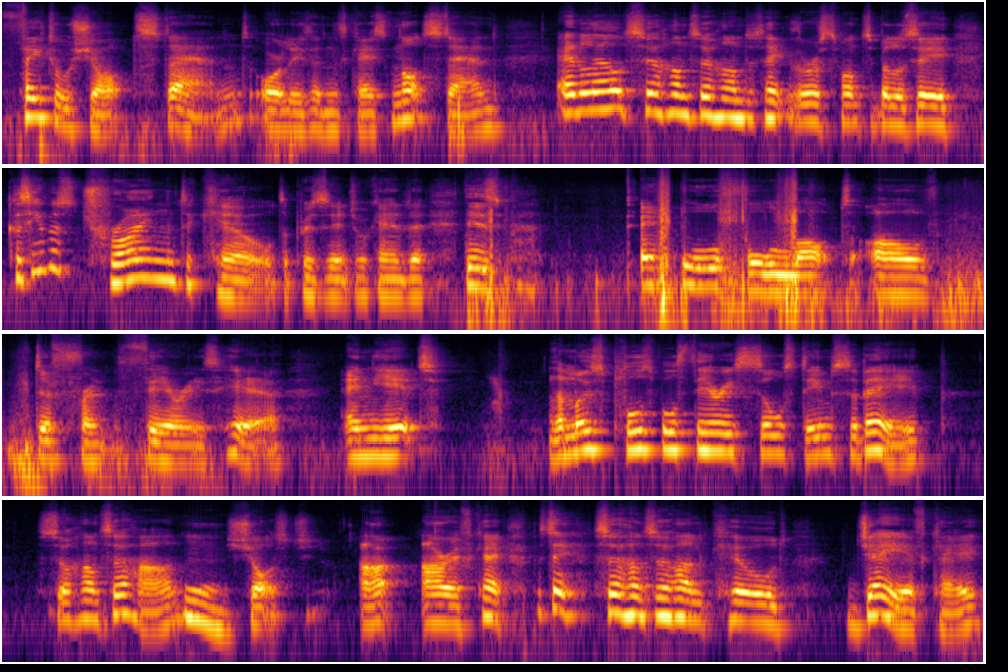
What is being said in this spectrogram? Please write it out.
fatal shot stand, or at least in this case not stand, and allowed Sirhan Sirhan to take the responsibility because he was trying to kill the presidential candidate. There's an awful lot of different theories here, and yet the most plausible theory still seems to be Sirhan Sirhan hmm. shot R- RFK. But say Sirhan Sirhan killed JFK,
